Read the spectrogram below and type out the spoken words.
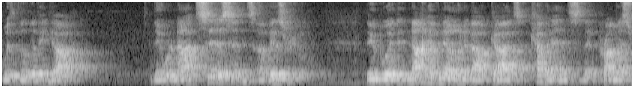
with the living God. They were not citizens of Israel. They would not have known about God's covenants that promise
